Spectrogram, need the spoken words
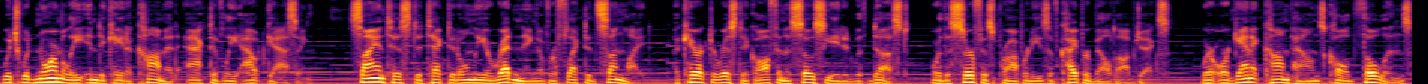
which would normally indicate a comet actively outgassing. Scientists detected only a reddening of reflected sunlight, a characteristic often associated with dust or the surface properties of Kuiper Belt objects, where organic compounds called tholins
